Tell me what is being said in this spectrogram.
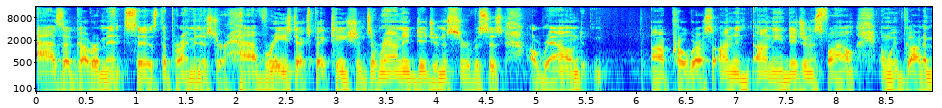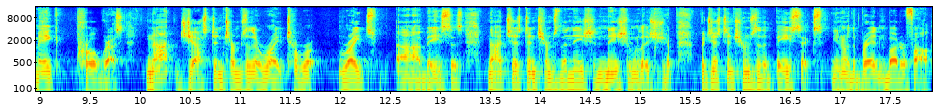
as a government, says the Prime Minister, have raised expectations around Indigenous services, around uh, progress on, on the Indigenous file, and we've got to make progress, not just in terms of the right to rights uh, basis, not just in terms of the nation-to-nation relationship, but just in terms of the basics, you know, the bread and butter file.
